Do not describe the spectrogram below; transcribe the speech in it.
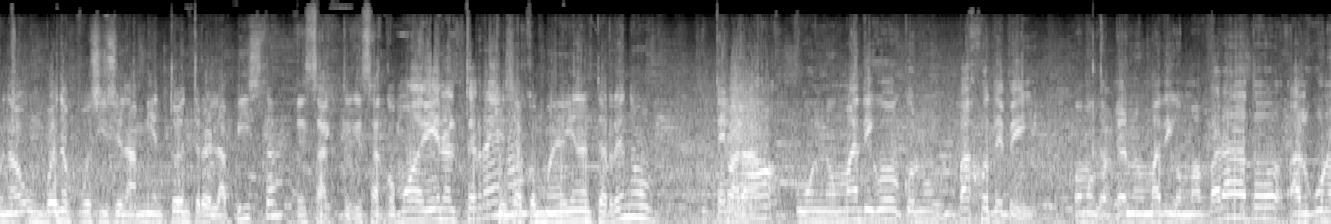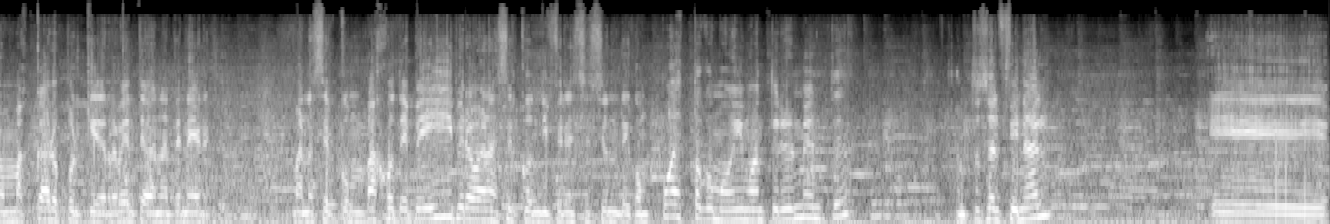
una- un buen posicionamiento dentro de la pista, Exacto, que se acomode bien al terreno. que se acomode bien al terreno. Tenemos Para, un neumático con un bajo TPI. Vamos a comprar neumáticos más baratos, algunos más caros porque de repente van a tener, van a ser con bajo TPI, pero van a ser con diferenciación de compuesto, como vimos anteriormente. Entonces al final eh,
